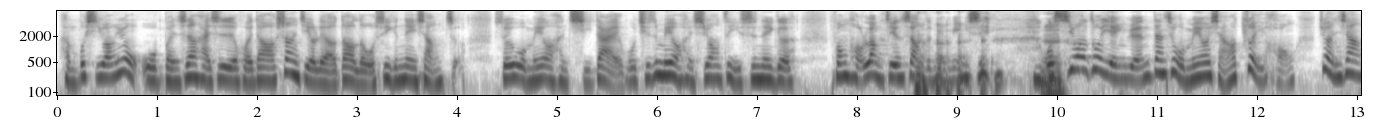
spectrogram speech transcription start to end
很不希望，因为我本身还是回到上一集有聊到的，我是一个内向者，所以我没有很期待。我其实没有很希望自己是那个风头浪尖上的女明星。我希望做演员，但是我没有想要最红，就很像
